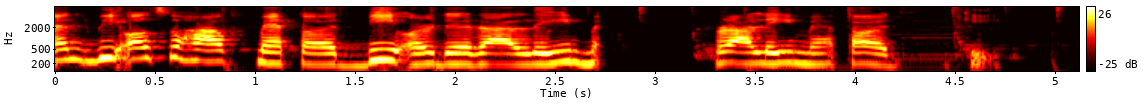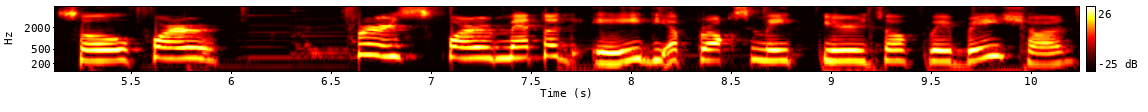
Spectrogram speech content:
and we also have method B or the Rayleigh Rayleigh method. Okay. So for first for method A, the approximate periods of vibration,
